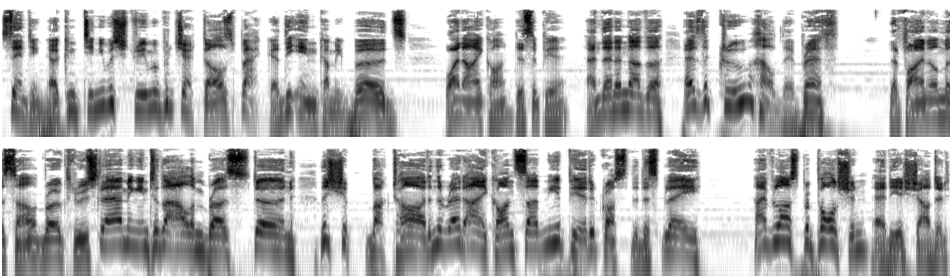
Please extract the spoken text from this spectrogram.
sending a continuous stream of projectiles back at the incoming birds. One icon disappeared, and then another as the crew held their breath. The final missile broke through, slamming into the Alhambra's stern. The ship bucked hard, and the red icon suddenly appeared across the display. I've lost propulsion, Edius shouted.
